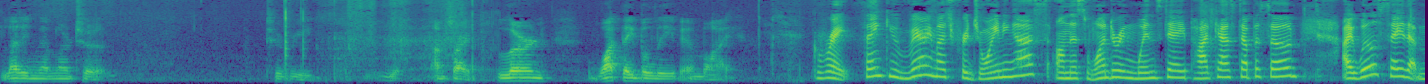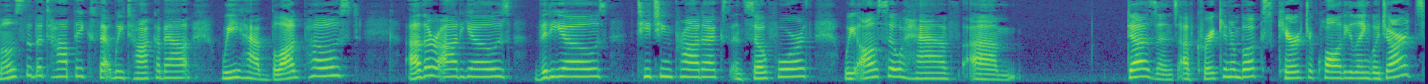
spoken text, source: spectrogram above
letting them learn to to read. I'm sorry, learn what they believe and why. Great. Thank you very much for joining us on this Wondering Wednesday podcast episode. I will say that most of the topics that we talk about, we have blog posts, other audios, videos, teaching products, and so forth. We also have um, dozens of curriculum books, character quality language arts,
